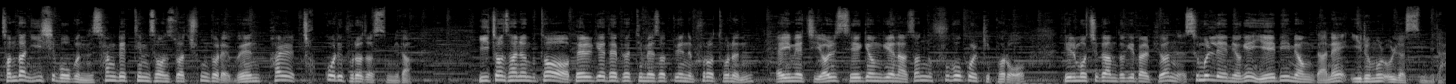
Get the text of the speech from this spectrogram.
전반 25분 상대팀 선수와 충돌해 왼팔 척골이 부러졌습니다. 2004년부터 벨기에 대표팀에서 뛴 프로토는 A매치 13경기에 나선 후보 골키퍼로 빌모츠 감독이 발표한 24명의 예비 명단에 이름을 올렸습니다.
